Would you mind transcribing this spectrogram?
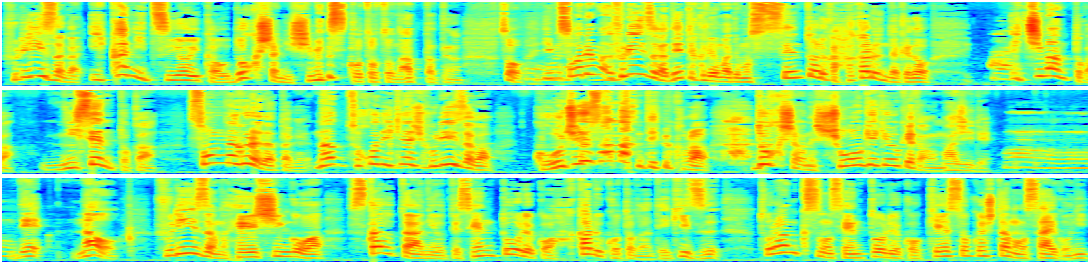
フリーザがいかに強いかを読者に示すこととなったっていうのは、そう、今それま、フリーザが出てくるまでも戦闘力測るんだけど、はい。1万とか2000とか、そんなぐらいだったわけ。な、そこでいきなりフリーザが53万って言うから、読者はね、衝撃を受けたの、マジで。で、なお、フリーザの変身後は、スカウターによって戦闘力を測ることができず、トランクスの戦闘力を計測したのを最後に、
